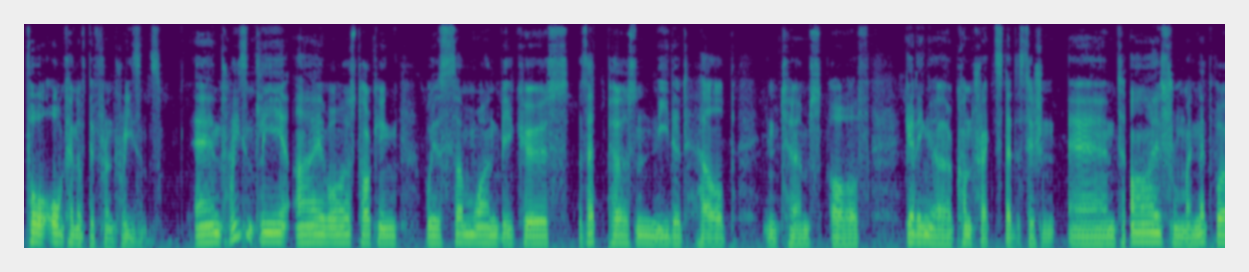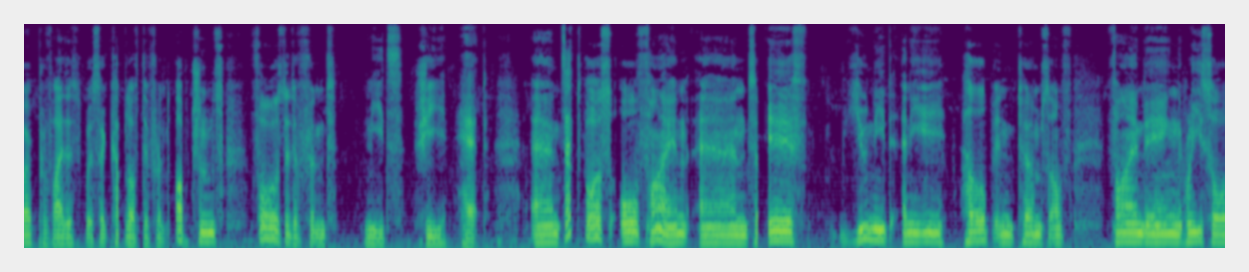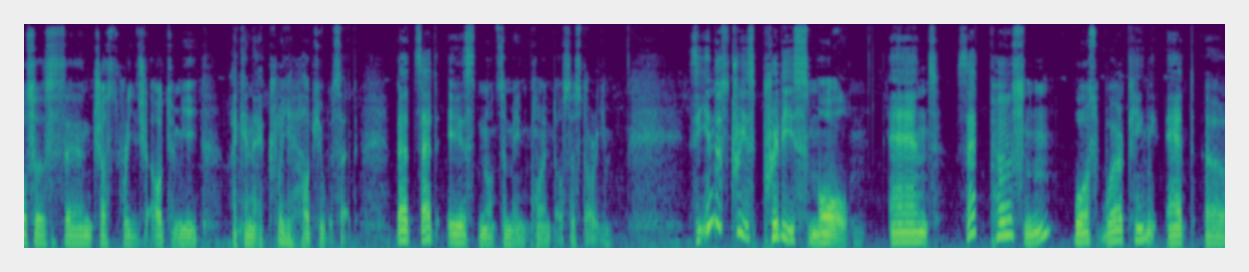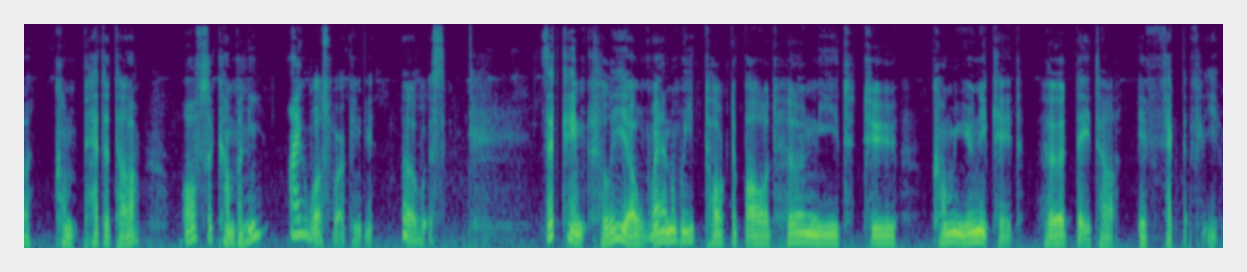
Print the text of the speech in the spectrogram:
for all kind of different reasons. And recently I was talking with someone because that person needed help in terms of getting a contract statistician. And I, through my network, provided with a couple of different options for the different needs she had. And that was all fine. And if you need any help in terms of finding resources, then just reach out to me. I can actually help you with that. But that is not the main point of the story. The industry is pretty small, and that person was working at a competitor of the company I was working uh, with. That came clear when we talked about her need to communicate her data effectively.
